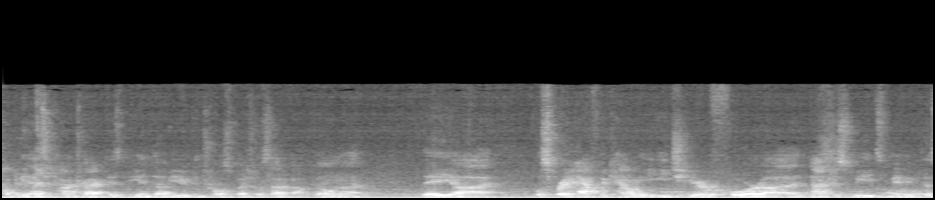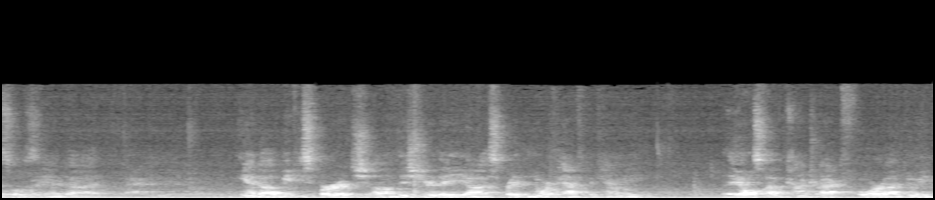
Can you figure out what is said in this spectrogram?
company has a contract is B and W Control Specialist out of Algona. They, uh, will spray half the county each year for, uh, not just weeds, mainly thistles and, uh, and, uh, leafy spurge. Um, this year they, sprayed the north half of the county. They also have a contract for, doing,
